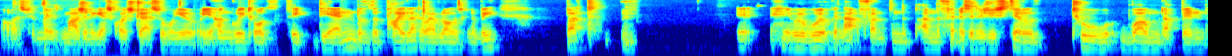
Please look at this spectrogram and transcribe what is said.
Oh, I imagine it gets quite stressful when you're, you're hungry towards the, the end of the pilot, however long it's going to be. But it, it will work in that front, and the, and the fitness industry is still too wound up in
